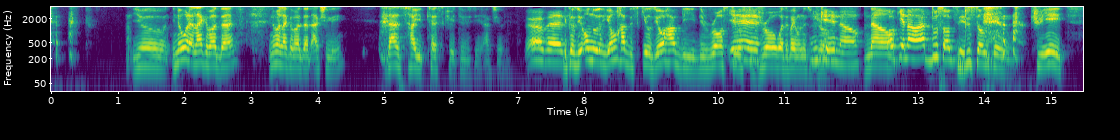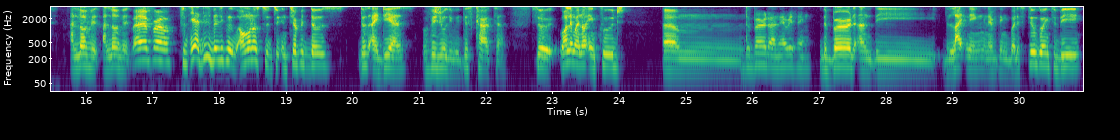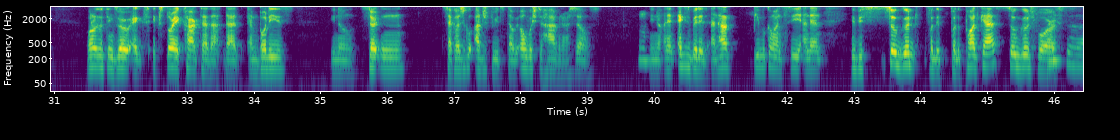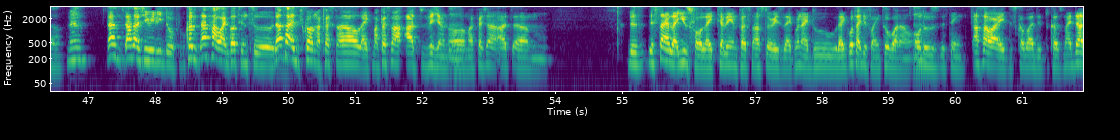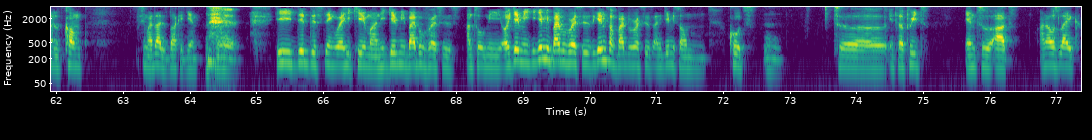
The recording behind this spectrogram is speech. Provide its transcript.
Yo, you know what I like about that? You know what I like about that actually? That's how you test creativity actually. Oh, man. Because you all know that you all have the skills, you all have the, the raw skills Yeah. to draw whatever you wanted to draw. Okay, now. Now Okay, now I do something. do something. create. I love it. I love it. Man, bro. So yeah, this is basically I want us to, to interpret those those ideas visually with this character. So while it might not include um The bird and everything. the bird and the the lightning and everything, but it's still going to be one of those things where we ex- explore a character that that embodies, you know, certain psychological attributes that we all wish to have in ourselves, you know, and then exhibit it and have people come and see, and then it'd be so good for the for the podcast, so good for man. That's that's actually really dope because that's how I got into. That's how I discovered my personal like my personal art vision or my personal art um. The, the style I use for like telling personal stories, like when I do like what I do for October now, all those this thing. That's how I discovered it because my dad would come. See, my dad is back again. yeah. he did this thing where he came and he gave me Bible verses and told me, or he gave me, he gave me Bible verses, he gave me some Bible verses and he gave me some quotes Mhm. to uh, interpret into art. And I was like,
